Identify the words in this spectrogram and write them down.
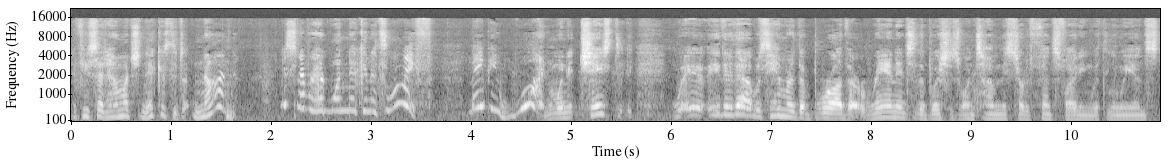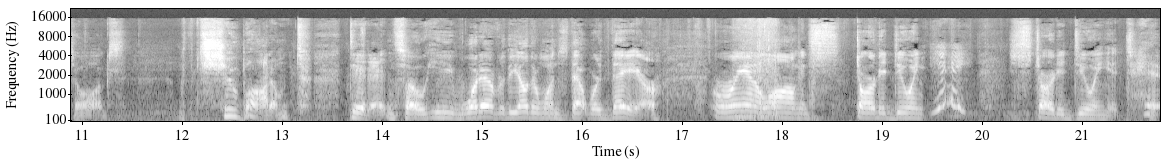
If you said, how much nick is the dog? None. It's never had one nick in its life. Maybe one when it chased, either that was him or the brother, ran into the bushes one time and they started fence fighting with Luann's dogs. With shoe bottom did it. And so he, whatever the other ones that were there, ran along and started doing, yay, started doing it too.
